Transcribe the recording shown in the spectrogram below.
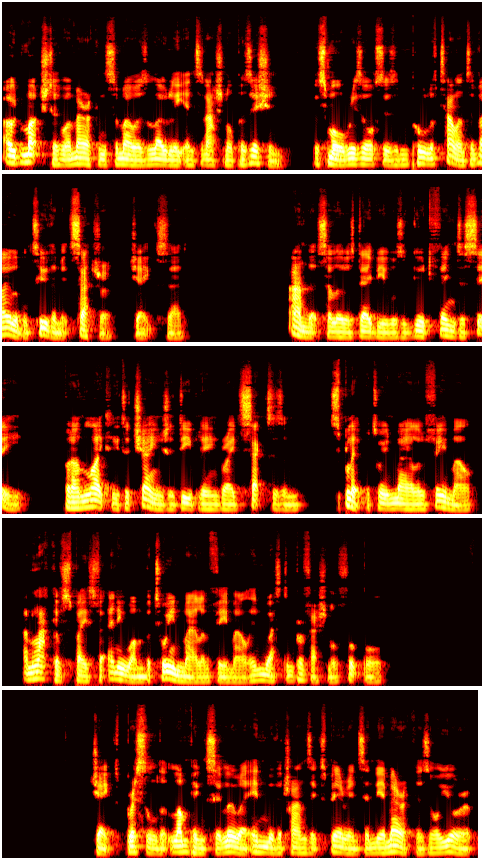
owed much to American Samoa's lowly international position, the small resources and pool of talent available to them, etc., Jacques said. And that Saelua's debut was a good thing to see, but unlikely to change the deeply ingrained sexism, split between male and female, and lack of space for anyone between male and female in Western professional football. Jacques bristled at lumping Saelua in with a trans experience in the Americas or Europe.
